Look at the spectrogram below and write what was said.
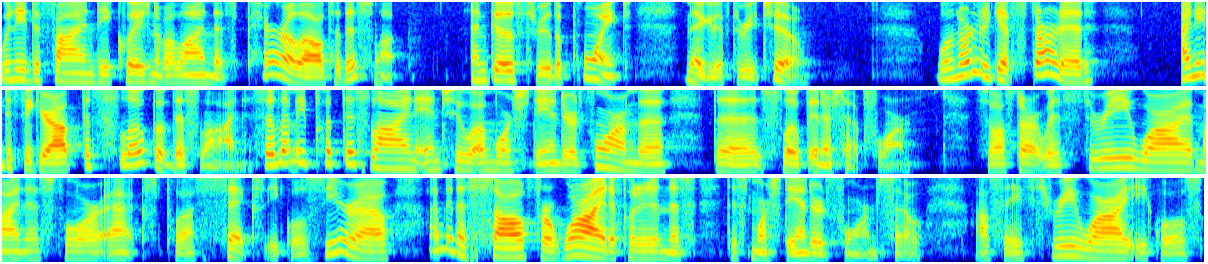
we need to find the equation of a line that's parallel to this and goes through the point negative 3, 2. Well, in order to get started, I need to figure out the slope of this line. So let me put this line into a more standard form, the, the slope-intercept form. So I'll start with 3y minus 4x plus 6 equals 0. I'm going to solve for y to put it in this, this more standard form. So I'll say 3y equals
